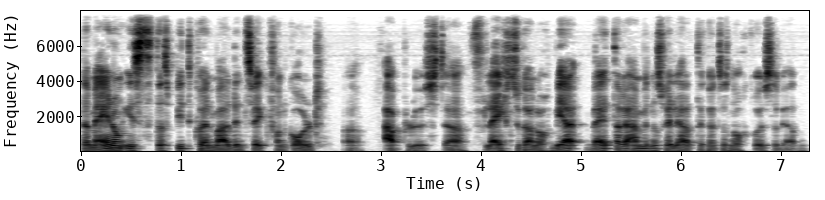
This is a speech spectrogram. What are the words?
der Meinung ist, dass Bitcoin mal den Zweck von Gold äh, ablöst. Ja. Vielleicht sogar noch mehr weitere Anwendungsfälle hat, da könnte es noch größer werden.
